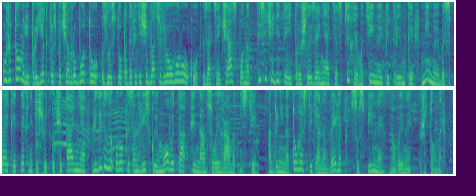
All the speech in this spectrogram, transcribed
У Житомирі проєкт розпочав роботу з листопада 2022 року. За цей час понад тисяча дітей пройшли заняття з психоемоційної підтримки, мінної безпеки, техніки швидкочитання, відвідали уроки з англійської мови та фінансової грамотності. Антоніна Тугас, Тетяна Беляк, Суспільне новини, Житомир.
